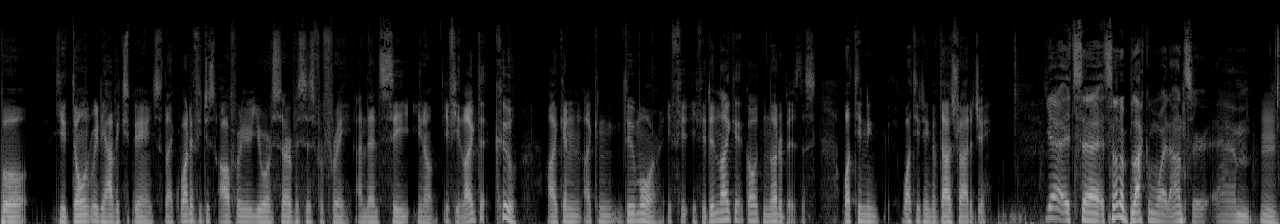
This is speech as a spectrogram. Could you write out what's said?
but you don't really have experience. Like, what if you just offer your services for free and then see, you know, if you liked it, cool. I can I can do more. If you if you didn't like it, go to another business. What do you think? What do you think of that strategy? Yeah, it's uh, it's not a black and white answer. Um, mm.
